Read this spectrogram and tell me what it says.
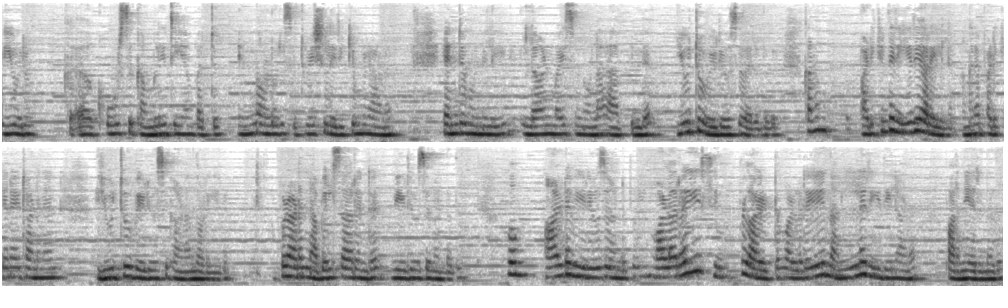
ഈ ഒരു കോഴ്സ് കംപ്ലീറ്റ് ചെയ്യാൻ പറ്റും? എന്നുള്ളൊരു സിറ്റുവേഷനിൽ ഇരിക്കുമ്പോഴാണ് എന്റെ മുന്നിൽ ഈ ലേൺ വൈസ് എന്നുള്ള ആപ്പിന്റെ യൂട്യൂബ് വീഡിയോസ് വരുന്നത്. കാരണം പഠിക്കേണ്ട രീതി അറിയില്ല. അങ്ങനെ പഠിക്കാനായിട്ടാണ് ഞാൻ യൂട്യൂബ് വീഡിയോസ് കാണാൻ തുടങ്ങിയത്. അപ്പോഴാണ് നബിൽ സാറിന്റെ വീഡിയോസ് കണ്ടത്. അപ്പം ആളുടെ വീഡിയോസ് കണ്ടപ്പോൾ വളരെ സിമ്പിളായിട്ട് വളരെ നല്ല രീതിയിലാണ് പറഞ്ഞു തരുന്നത്.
